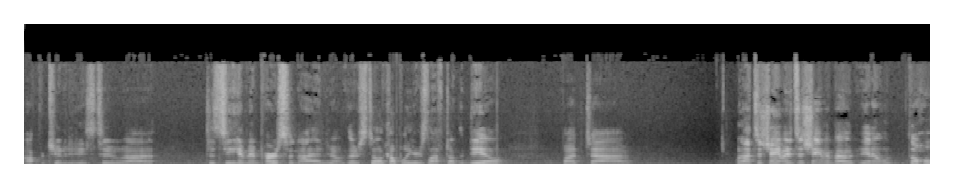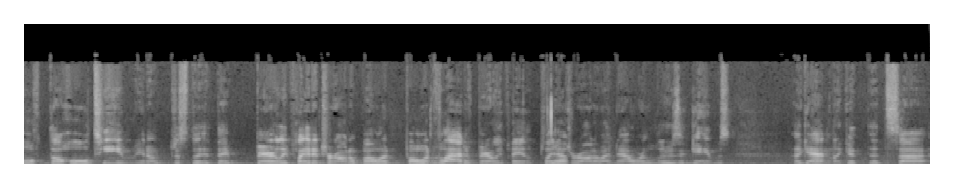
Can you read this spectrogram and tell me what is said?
opportunities to uh, to see him in person. I you know there's still a couple years left on the deal, but. Uh, well, that's a shame. It's a shame about you know the whole the whole team. You know, just the, they barely played in Toronto. Bo and Bo and Vlad have barely played played Yeah. in Toronto, and now we're losing games again. Like it, it's uh,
